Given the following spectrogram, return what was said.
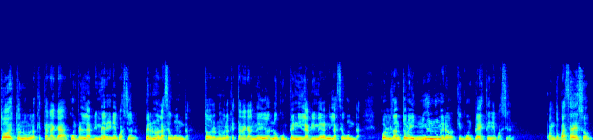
Todos estos números que están acá cumplen la primera inecuación, pero no la segunda todos los números que están acá al medio no cumplen ni la primera ni la segunda. Por lo tanto, no hay ni un número que cumpla esta inecuación. Cuando pasa eso,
